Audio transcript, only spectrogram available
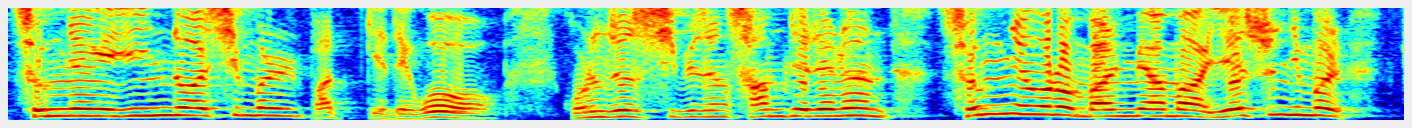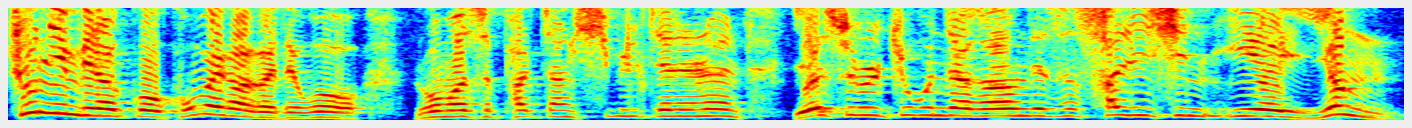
성령의 인도하심을 받게 되고 고린도서 12장 3절에는 성령으로 말미암아 예수님을 주님이라고 고백하게 되고 로마서 8장 11절에는 예수를 죽은 자 가운데서 살리신 이의 영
